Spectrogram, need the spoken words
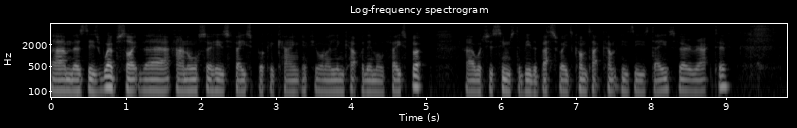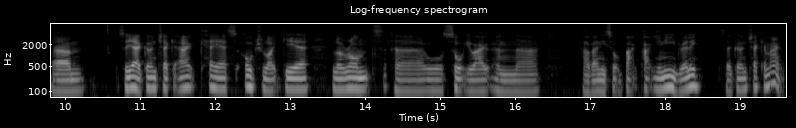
Um, there's his website there and also his Facebook account if you want to link up with him on Facebook, uh, which is, seems to be the best way to contact companies these days. Very reactive. Um, so yeah, go and check it out. KS Ultralight Gear. Laurent uh, will sort you out and uh, have any sort of backpack you need, really. So go and check him out.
